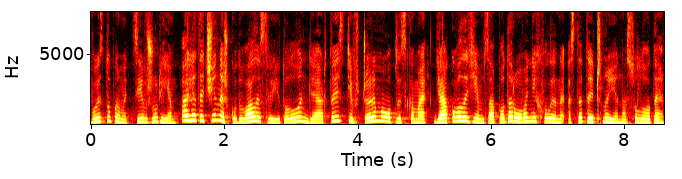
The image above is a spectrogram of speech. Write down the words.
виступи митців журі. А глядачі не шкодували своїх долонь для артистів щирими оплесками. Дякували їм за подаровані хвилини естетичної насолоди.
